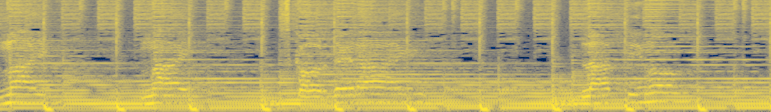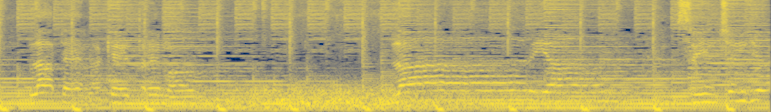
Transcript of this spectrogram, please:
Mai, mai scorderai l'attimo, la terra che tremò, l'aria si incendiò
